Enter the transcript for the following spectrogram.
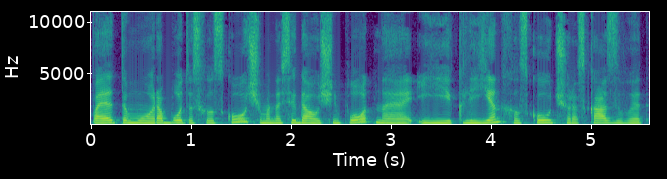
Поэтому работа с health коучем она всегда очень плотная, и клиент health коучу рассказывает,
